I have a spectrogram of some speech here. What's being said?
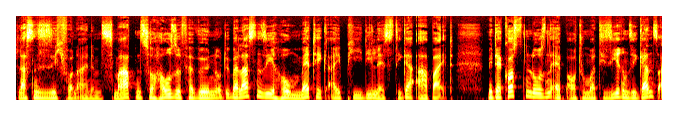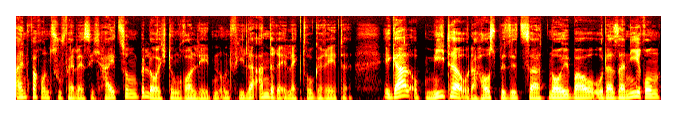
Lassen Sie sich von einem smarten Zuhause verwöhnen und überlassen Sie Homematic IP die lästige Arbeit. Mit der kostenlosen App automatisieren Sie ganz einfach und zuverlässig Heizung, Beleuchtung, Rollläden und viele andere Elektrogeräte. Egal ob Mieter oder Hausbesitzer, Neubau oder Sanierung,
